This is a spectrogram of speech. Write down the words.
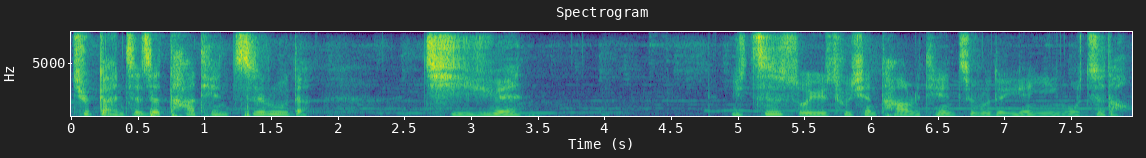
去感知这踏天之路的起源你之所以出现踏入天之路的原因。我知道，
